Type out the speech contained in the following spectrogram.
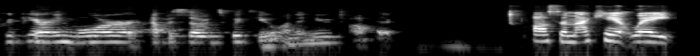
preparing more episodes with you on a new topic. Awesome. I can't wait.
